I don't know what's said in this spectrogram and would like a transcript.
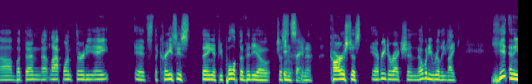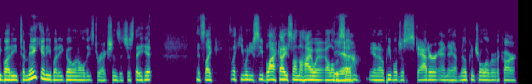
Um, but then at lap 138, it's the craziest thing. If you pull up the video, just Insane. You know, cars just every direction. Nobody really like hit anybody to make anybody go in all these directions. It's just they hit. It's like like you when you see black ice on the highway all of a sudden, you know, people just scatter and they have no control over the car.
